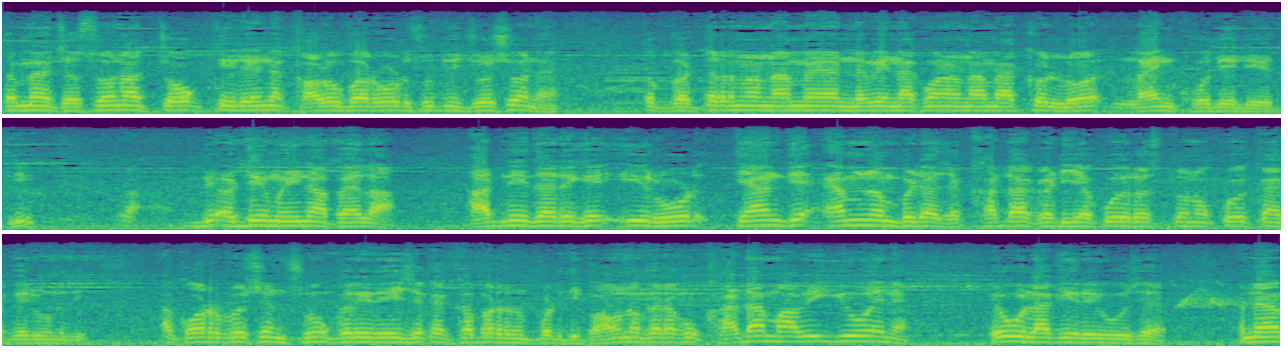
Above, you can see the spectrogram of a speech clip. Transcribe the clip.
તમે જસોના ચોકથી લઈને કાળુભા રોડ સુધી જોશો ને તો ગટરના નામે, નવી નાખવાના નામે આખી લાઈન ખોદેલી હતી. બે- અઢી મહિના પહેલા, આજની તારીખે એ રોડ ત્યાં ત્યાં એમને એમ પડ્યા છે. ખાડા ખડિયા કોઈ રસ્તોનો કોઈ કાંઈ કર્યું નથી. આ કોર્પોરેશન શું કરી રહી છે કઈ ખબર નથી પડતી. ભાવનગર આખું ખાડામાં આવી ગયું હોય ને, એવું લાગી રહ્યું છે. અને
